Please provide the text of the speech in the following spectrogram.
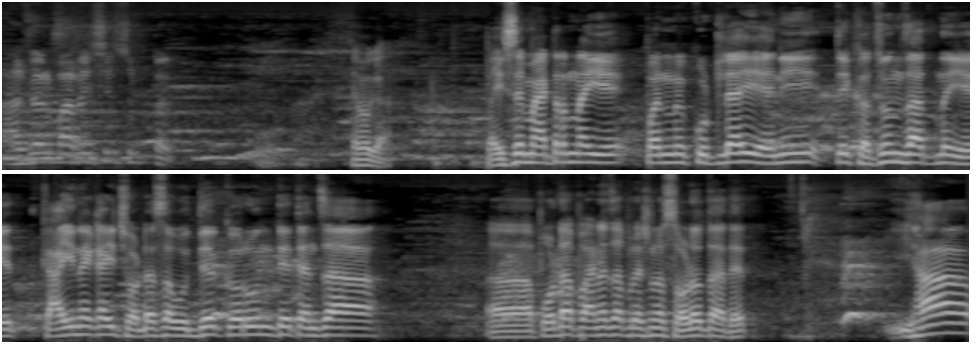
हजार बाराशे सुटतात हे बघा पैसे मॅटर नाही आहे पण कुठल्याही यांनी ते खचून जात नाही आहेत काही ना काही छोटासा उद्योग करून ते त्यांचा पोटा पाण्याचा प्रश्न सोडवतात आहेत. ह्या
